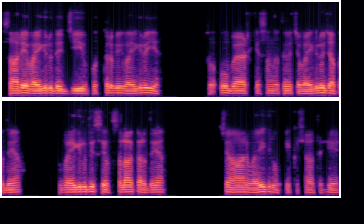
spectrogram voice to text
ਸਾਰੇ ਵਾਹਿਗੁਰੂ ਦੇ ਜੀਵ ਪੁੱਤਰ ਵੀ ਵਾਹਿਗੁਰੂ ਹੀ ਆ। ਸੋ ਉਹ ਬੈਠ ਕੇ ਸੰਗਤ ਵਿੱਚ ਵਾਹਿਗੁਰੂ ਜਪਦੇ ਆ, ਵਾਹਿਗੁਰੂ ਦੀ ਸਿਫਤ ਸਲਾਹ ਕਰਦੇ ਆ। ਚਾਰ ਵਾਹਿਗੁਰੂ, ਇੱਕ ਛੱਤ ਹੇਠ।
